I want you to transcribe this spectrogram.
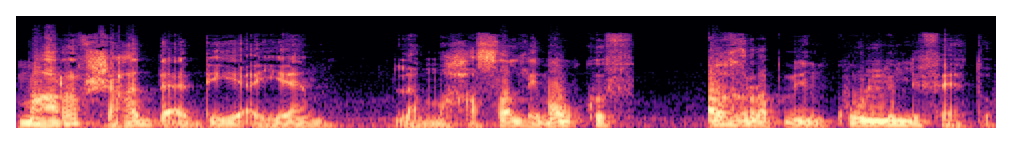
معرفش عدى قد إيه أيام لما حصل لي موقف أغرب من كل اللي فاتوا.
